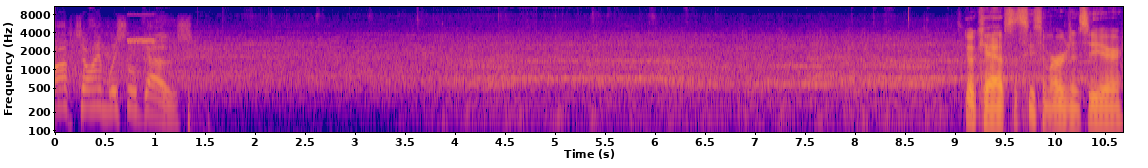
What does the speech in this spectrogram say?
Half-time whistle goes. Let's go, Caps. Let's see some urgency here.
